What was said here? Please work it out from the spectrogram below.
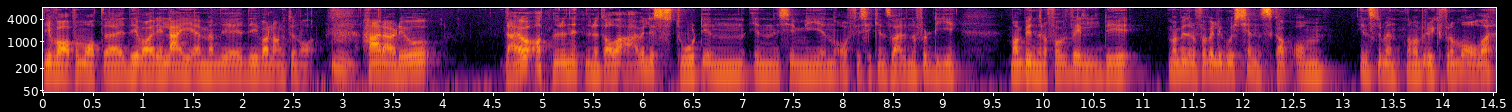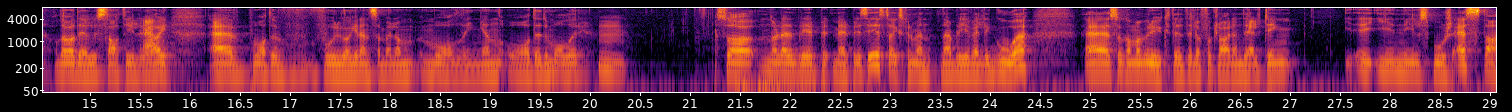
de var på en måte De var i leie, men de, de var langt unna. Da. Mm. Her er det jo Det er jo 1800-1900-tallet er veldig stort innen, innen kjemien og fysikkens verden fordi man begynner å få veldig Man begynner å få veldig god kjennskap om instrumentene man bruker for å måle. Og det var det du sa tidligere i dag. Eh, på en måte Hvor går grensa mellom målingen og det du måler? Mm. Så når det blir mer presist, og eksperimentene blir veldig gode, eh, så kan man bruke det til å forklare en del ting i, i Niels Bohrs S da,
